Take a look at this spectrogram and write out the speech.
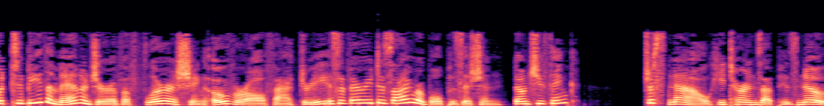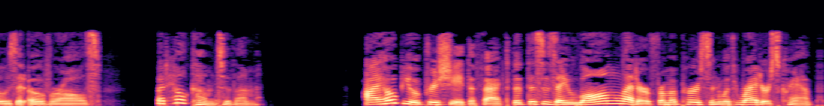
But to be the manager of a flourishing overall factory is a very desirable position, don't you think? Just now he turns up his nose at overalls, but he'll come to them. I hope you appreciate the fact that this is a long letter from a person with writer's cramp.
